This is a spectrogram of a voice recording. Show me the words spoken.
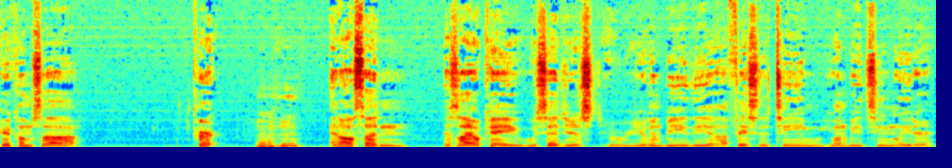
here comes uh, Kurt. Mm-hmm. and all of a sudden it's like okay we said you're you're going to be the uh, face of the team you want to be the team leader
